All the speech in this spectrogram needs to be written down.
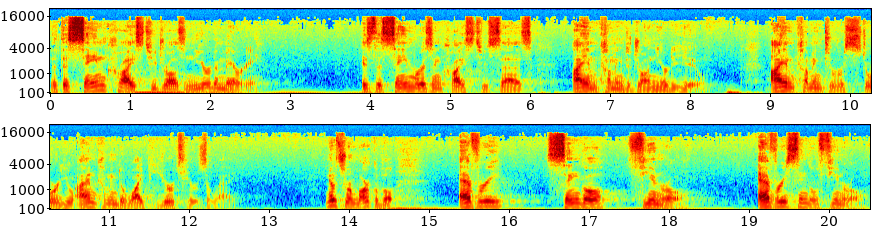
That the same Christ who draws near to Mary is the same risen Christ who says, I am coming to draw near to you. I am coming to restore you. I am coming to wipe your tears away. You know, it's remarkable. Every single funeral, every single funeral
